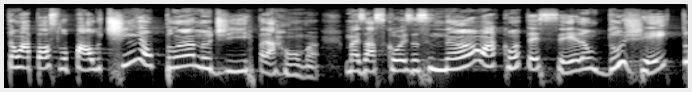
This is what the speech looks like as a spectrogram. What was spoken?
Então o apóstolo Paulo tinha o plano de ir para Roma, mas as coisas não aconteceram do jeito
